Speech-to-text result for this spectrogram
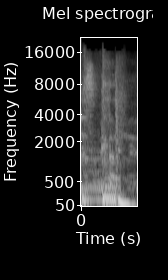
Just coming,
